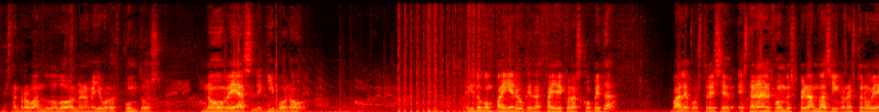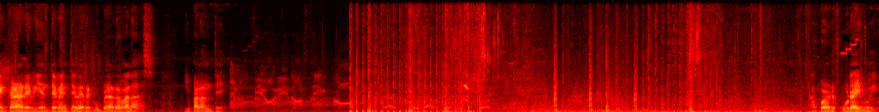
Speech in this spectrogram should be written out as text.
Me están robando todo Al menos me llevo los puntos. No veas el equipo, ¿no? Hay otro compañero que falla ahí con la escopeta. Vale, pues tres eh, Están en el fondo esperando Así que con esto no voy a encarar, evidentemente. Voy a recuperar balas Y para adelante A poner cura y voy.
